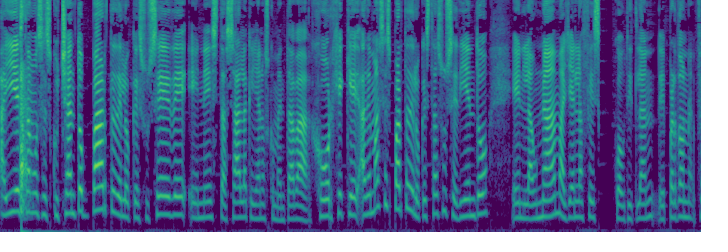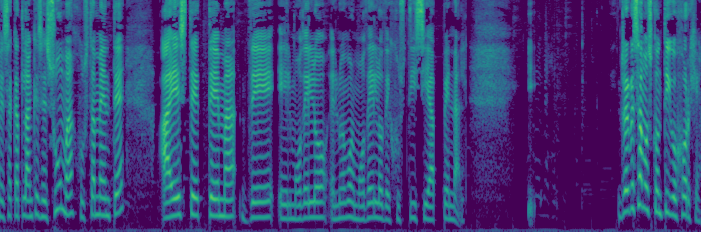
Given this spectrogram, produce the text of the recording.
ahí estamos escuchando parte de lo que sucede en esta sala que ya nos comentaba Jorge, que además es parte de lo que está sucediendo en la UNAM, allá en la FES Cuautitlán, eh, perdón, FES Acatlán, que se suma justamente a este tema del el modelo, el nuevo modelo de justicia penal. regresamos contigo, Jorge.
